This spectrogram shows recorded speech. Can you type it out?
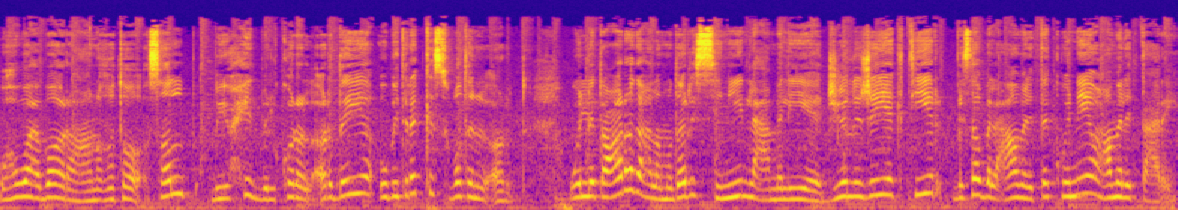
وهو عبارة عن غطاء صلب بيحيط بالكرة الأرضية وبيتركز في باطن الأرض واللي تعرض على مدار السنين لعمليات جيولوجية كتير بسبب العوامل التكوينية وعمل التعرية.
